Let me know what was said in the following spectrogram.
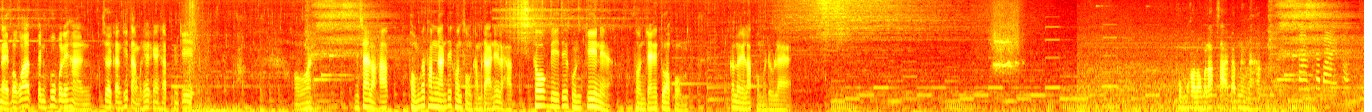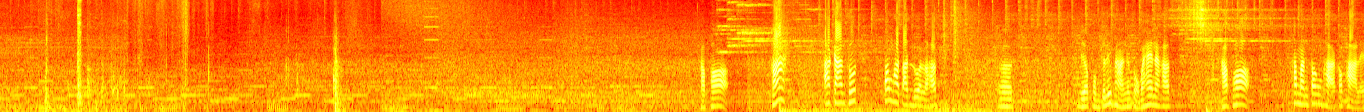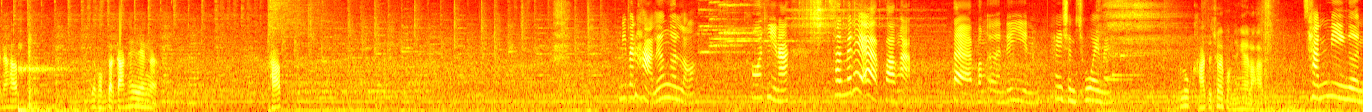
ไหนบอกว่าเป็นผู้บริหารเจอกันที่ต่างประเทศกันครับคุณกี้ โอ้ยไม่ใช่หรอกครับ ผมก็ทำงานที่คนส่งธรรมดานี่แหละครับ โชคดีที่คุณกี้เนี่ยสนใจในตัวผม ก็เลยรับผมมาดูแล ผมขอลงมารับสายแป๊บหนึ่งนะครับ ตามสบายค่ะคครับพ่อ ฮะ อาการซุดต้องผ่าตัดด่วนเหรอครับ เออเดี๋ยวผมจะรีบหาเงินส่งไปให้นะครับ ครับพ่อ ถ้ามันต้องผ่าก็ผ่าเลยนะครับ เดี๋ยวผมจัดการให้เองอะ ครับ ปัญหาเรื่องเงินเหรอ โทษทีนะ ฉันไม่ได้แอบฟังอะแต่บังเอิญได้ยิน ให้ฉันช่วยไหม ลูกค้าจะช่วยผมยังไงเหรอครับ ฉันมีเงิน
